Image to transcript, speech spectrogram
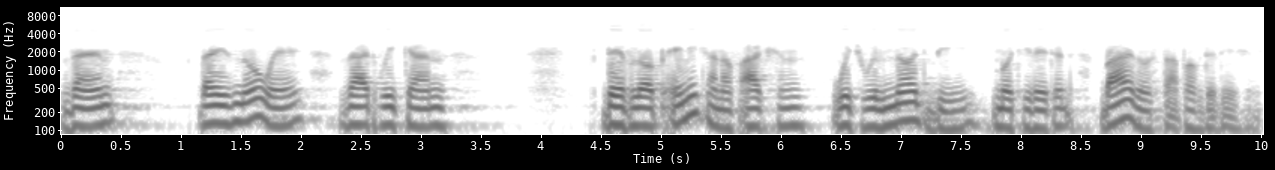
then there is no way that we can develop any kind of action which will not be motivated by those type of delusions.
